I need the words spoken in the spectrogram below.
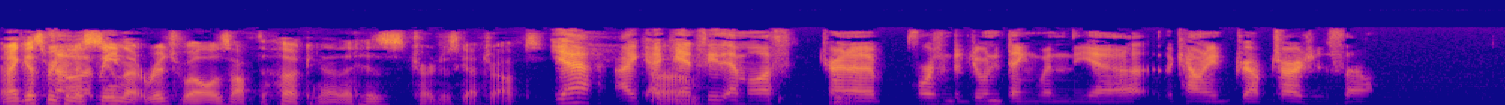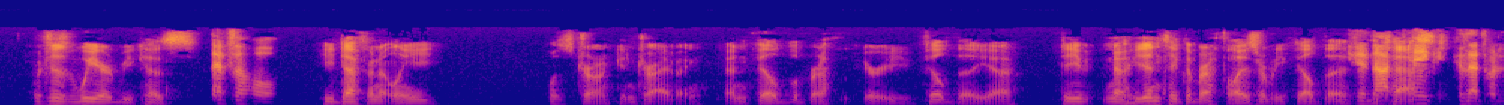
And I guess we So, can I assume mean- that Ridgewell is off the hook now that his charges got dropped. yeah, I, I Um, can't see the MLS trying to force him to do anything when the uh, the county dropped charges. So Which is weird because that's a whole. he definitely was drunk and driving and failed the breath or he failed the uh Dave, no, he didn't take the breathalyzer, but he failed the, He did the not test. take it because that's what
